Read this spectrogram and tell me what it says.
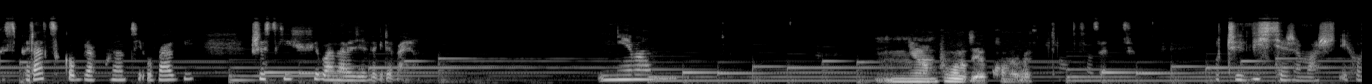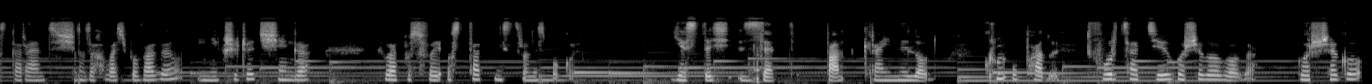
desperacko brakującej uwagi wszystkich chyba na razie wygrywają. Nie mam... Nie mam powodu, jak kłamać. Trąca Z. Oczywiście, że masz. Licho starając się zachować powagę i nie krzyczeć, sięga chyba po swojej ostatniej strony spokoju. Jesteś Z, pan krainy lodu, król upadłych, twórca dzieł gorszego Boga. Gorszego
